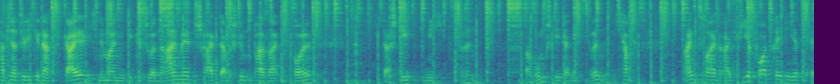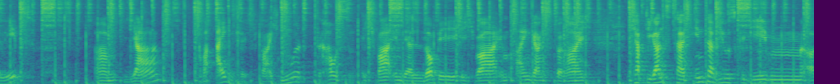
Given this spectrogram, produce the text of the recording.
habe ich natürlich gedacht, geil, ich nehme mein dickes Journal mit, schreibe da bestimmt ein paar Seiten voll. Da steht nichts drin. Warum steht da nichts drin? Ich habe ein, zwei, drei, vier Vorträge jetzt erlebt. Ähm, ja, aber eigentlich war ich nur draußen. Ich war in der Lobby, ich war im Eingangsbereich. Ich habe die ganze Zeit Interviews gegeben äh,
